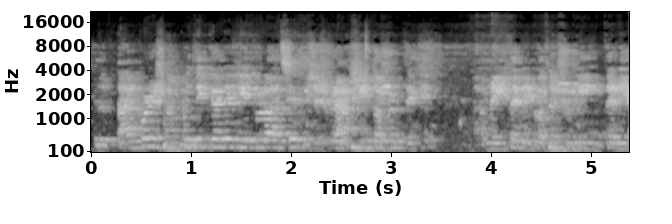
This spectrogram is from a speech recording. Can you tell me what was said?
কিন্তু তারপরে সাম্প্রতিককালে যেগুলো আছে, বিশেষ করে আশির দশক থেকে, আমরা ইতালির কথা শুনি, ইতালি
